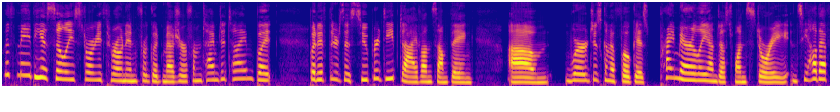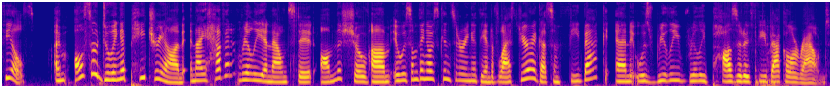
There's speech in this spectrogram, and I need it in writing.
with maybe a silly story thrown in for good measure from time to time. But but if there's a super deep dive on something, um, we're just going to focus primarily on just one story and see how that feels. I'm also doing a Patreon, and I haven't really announced it on the show. Um, it was something I was considering at the end of last year. I got some feedback, and it was really, really positive feedback all around.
